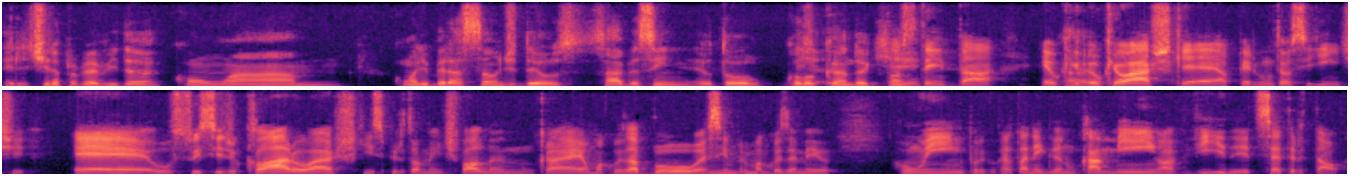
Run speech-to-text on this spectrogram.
ele tira a própria vida com a, com a liberação de Deus, sabe? Assim, eu tô colocando aqui. Posso tentar? Eu, ah. O que eu acho que é. A pergunta é o seguinte: é, o suicídio, claro, eu acho que espiritualmente falando, nunca é uma coisa boa, é sempre uhum. uma coisa meio ruim, porque o cara tá negando um caminho, a vida, etc e tal.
